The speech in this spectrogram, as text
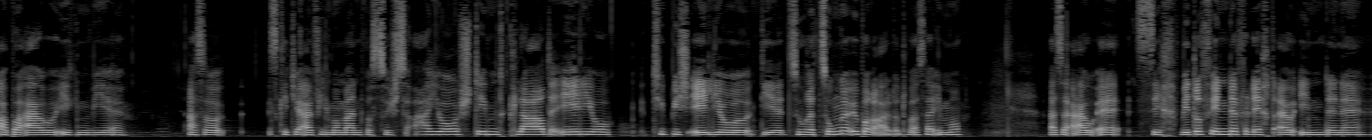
aber auch irgendwie, also es gibt ja auch viele Momente, wo es so ist, so, ah ja, stimmt, klar, der Elio, typisch Elio, die zure Zunge überall oder was auch immer. Also auch äh, sich wiederfinden, vielleicht auch in den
